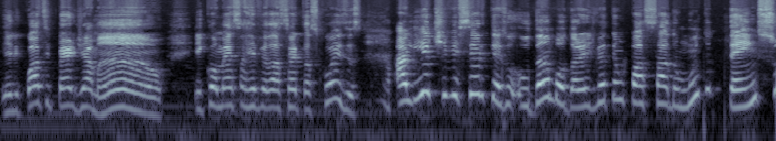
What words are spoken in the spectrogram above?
ele quase perde a mão e começa a revelar certas coisas, ali eu tive certeza. O Dumbledore ele devia ter um passado muito tenso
